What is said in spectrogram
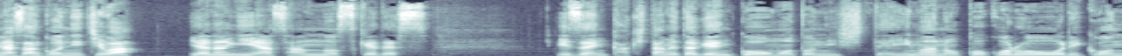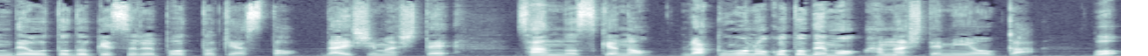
皆さんこんにちは。柳家三之助です。以前書き溜めた原稿をもとにして今の心を織り込んでお届けするポッドキャスト。題しまして三之助の落語のことでも話してみようかを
